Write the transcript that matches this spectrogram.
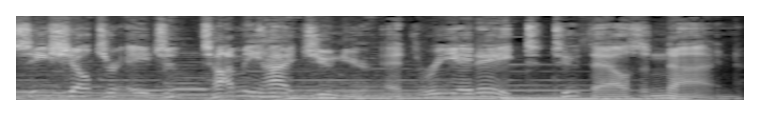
see Shelter Agent Tommy Hyde Jr. at 388 2009.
